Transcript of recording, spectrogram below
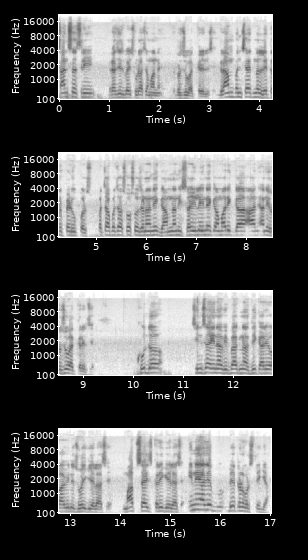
સાંસદ શ્રી રાજેશભાઈ ચુડાસમાને રજૂઆત કરેલી છે. ગ્રામ પંચાયતના લેટર પેડ ઉપર પચાસ પચાસ સો સો જણાની ગામનાની સહી લઈને કે અમારી આની રજૂઆત કરેલ છે. ખુદ સિંચાઈના વિભાગના અધિકારીઓ આવીને જોઈ ગયેલા છે, માપ સાઇઝ કરી ગયેલા છે. એને આજે બે ત્રણ વર્ષ થઈ ગયા.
